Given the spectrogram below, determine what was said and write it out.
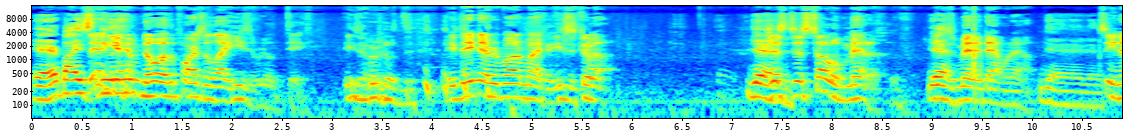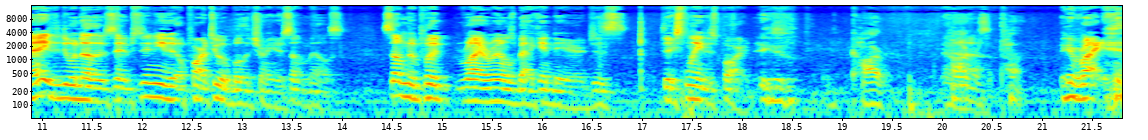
yeah, everybody's They didn't give him no other parts of like he's a real dick. He's a real. dick. They never brought him back. He just come out. Yeah, Just just total meta. Yeah. just meta that one out. yeah, yeah, yeah. See, now they need to do another. They need a part two of Bullet Train or something else. Something to put Ryan Reynolds back in there, just to explain his part. Carver. Uh, a punk. You're right. yeah,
